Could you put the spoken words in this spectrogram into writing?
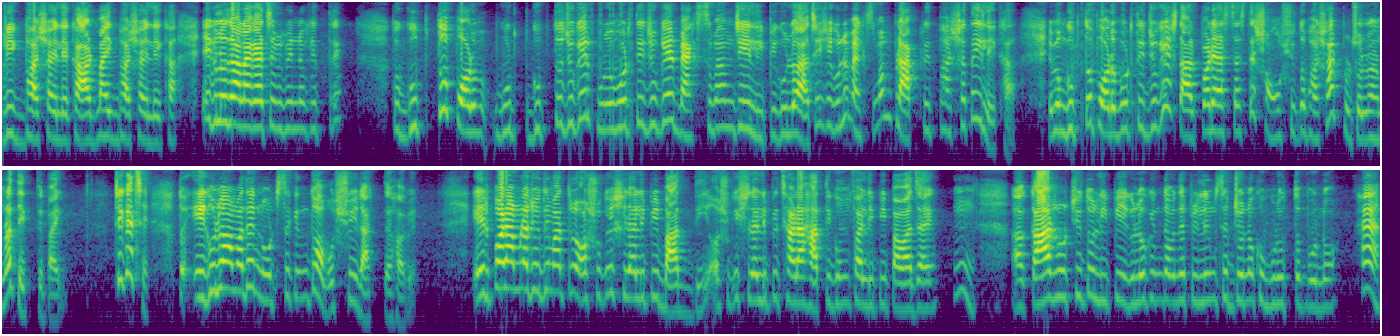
গ্রিক ভাষায় লেখা, আর্মাইক ভাষায় লেখা, এগুলো জানা গেছে বিভিন্ন ক্ষেত্রে। তো গুপ্ত পর, গুপ্ত যুগের, পূর্ববর্তী যুগের ম্যাক্সিমাম যে লিপিগুলো আছে, সেগুলো ম্যাক্সিমাম প্রাকৃত ভাষাতেই লেখা। এবং গুপ্ত পরবর্তী যুগে তারপরে আস্তে আস্তে সংস্কৃত ভাষার প্রচলন আমরা দেখতে পাই। ঠিক আছে? তো এগুলো আমাদের নোটসে কিন্তু অবশ্যই রাখতে হবে। এরপর আমরা যদি মাত্র অশোকের শিলালিপি বাদ দিই, অশোকের শিলালিপি ছাড়া হাতিগুম্ফা লিপি পাওয়া যায়। হুম? কার রচিত লিপি এগুলো কিন্তু আমাদের প্রিলিমসের জন্য খুব গুরুত্বপূর্ণ। হ্যাঁ?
